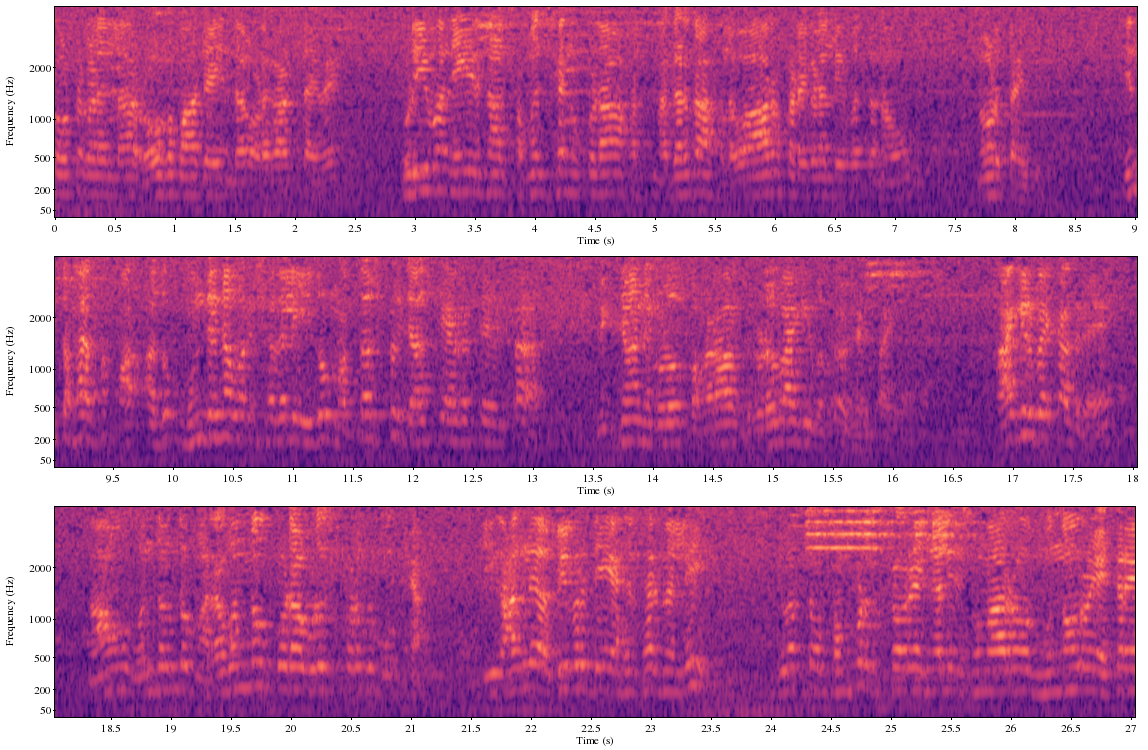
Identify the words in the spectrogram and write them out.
ತೋಟಗಳೆಲ್ಲ ರೋಗಬಾಧೆಯಿಂದ ಒಳಗಾಗ್ತಾ ಇವೆ. ಕುಡಿಯುವ ನೀರಿನ ಸಮಸ್ಯೆಯನ್ನು ಕೂಡ ನಗರದ ಹಲವಾರು ಕಡೆಗಳಲ್ಲಿ ಇವತ್ತು ನಾವು ನೋಡ್ತಾ ಇದ್ದೀವಿ. ಇಂತಹ ಅದು ಮುಂದಿನ ವರ್ಷದಲ್ಲಿ ಇದು ಮತ್ತಷ್ಟು ಜಾಸ್ತಿ ಆಗುತ್ತೆ ಅಂತ ವಿಜ್ಞಾನಿಗಳು ಬಹಳ ದೃಢವಾಗಿ ಇವತ್ತು ಹೇಳ್ತಾ ಇದ್ದಾರೆ. ಹಾಗಿರ್ಬೇಕಾದ್ರೆ ನಾವು ಒಂದೊಂದು ಮರವನ್ನು ಕೂಡ ಉಳಿಸ್ಕೊಳ್ಳೋದು ಮುಖ್ಯ. ಈಗಾಗಲೇ ಅಭಿವೃದ್ಧಿಯ ಹೆಸರಿನಲ್ಲಿ ಇವತ್ತು ಪಂಪ್ಡ್ ಸ್ಟೋರೇಜ್ನಲ್ಲಿ ಸುಮಾರು ಮುನ್ನೂರು ಎಕರೆ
